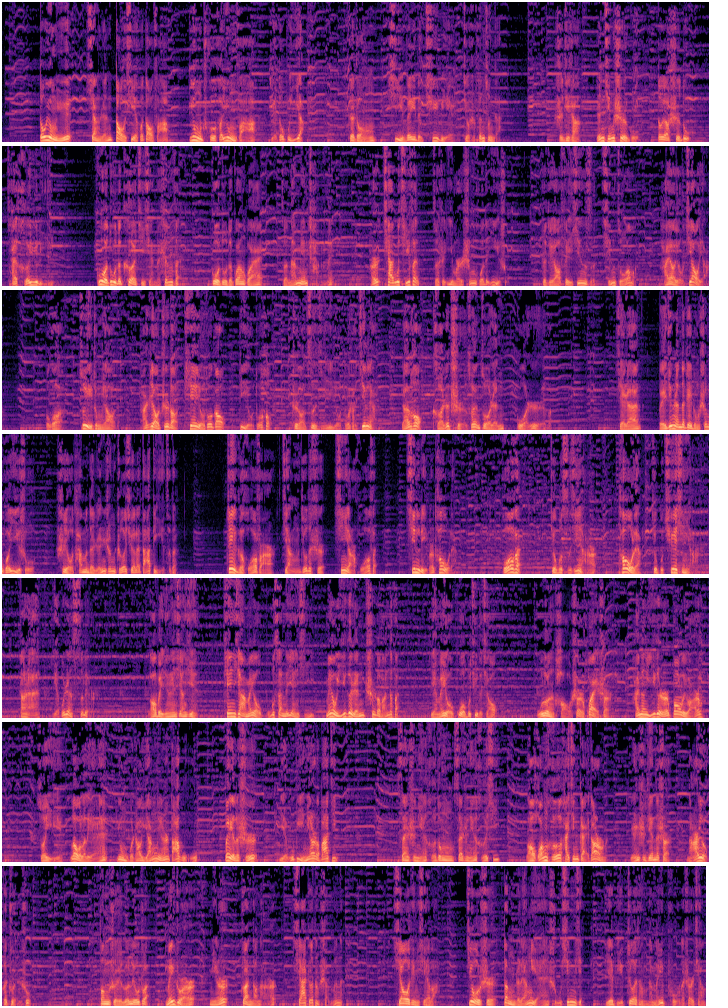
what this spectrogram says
都用于向人道谢或道罚。用处和用法也都不一样，这种细微的区别就是分寸感。实际上，人情世故都要适度，才合于理。过度的客气显得身份，过度的关怀则难免谄媚，而恰如其分，则是一门生活的艺术。这就要费心思、勤琢磨，还要有教养。不过，最重要的还是要知道天有多高。地有多厚，知道自己有多少斤两，然后可着尺寸做人过日子。显然，北京人的这种生活艺术是有他们的人生哲学来打底子的。这个活法讲究的是心眼活泛，心里边透亮，活泛就不死心眼儿，透亮就不缺心眼儿，当然也不认死理儿。老北京人相信。天下没有不散的宴席，没有一个人吃得完的饭，也没有过不去的桥。无论好事坏事还能一个人包了圆了。所以露了脸用不着扬铃打鼓，背了时也不必蔫了吧唧。三十年河东，三十年河西，老黄河还请改道呢。人世间的事儿哪有个准数？风水轮流转，没准儿明儿。转到哪儿，瞎折腾什么呢？消停些吧，就是瞪着两眼数星星，也比折腾那没谱的事儿强。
